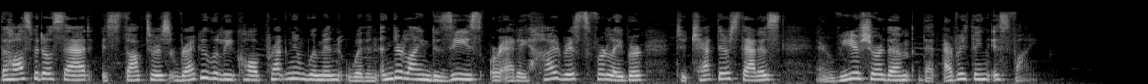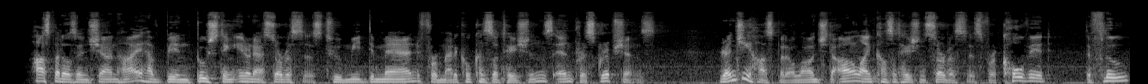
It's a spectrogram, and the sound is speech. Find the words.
The hospital said its doctors regularly call pregnant women with an underlying disease or at a high risk for labor to check their status and reassure them that everything is fine. Hospitals in Shanghai have been boosting internet services to meet demand for medical consultations and prescriptions. Renji Hospital launched online consultation services for COVID, the flu,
